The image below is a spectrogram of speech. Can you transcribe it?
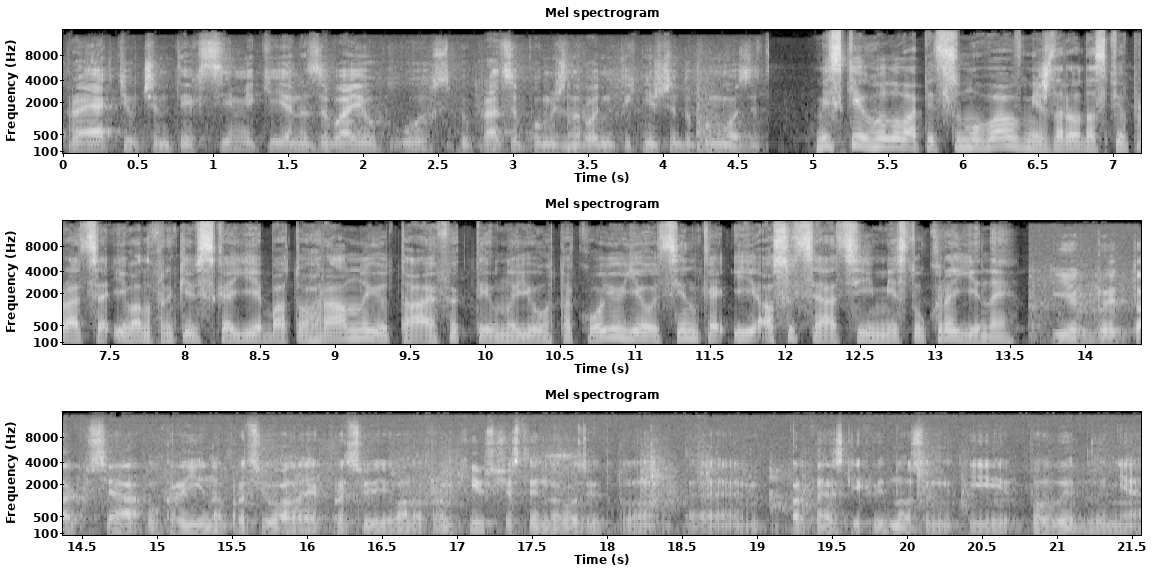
проєктів, чим тих сім, які я називаю у співпраці по міжнародній технічній допомозі. Міський голова підсумував, міжнародна співпраця Івано-Франківська є багатогранною та ефективною. Такою є оцінка і Асоціації міст України. Якби так вся Україна працювала, як працює Івано-Франківськ, частину розвитку е, партнерських відносин і поглиблення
